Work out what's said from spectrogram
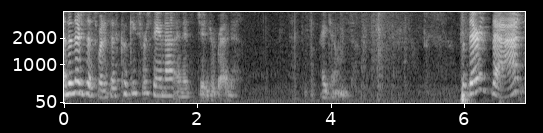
And then there's this one. It says cookies for Santa and it's gingerbread items. So there's that.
